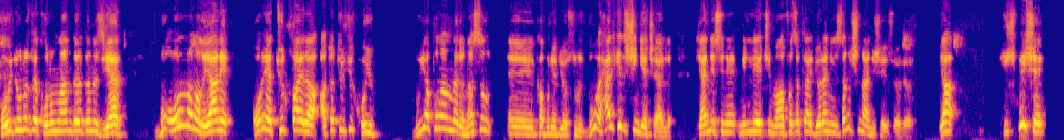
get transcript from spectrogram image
koyduğunuz ve konumlandırdığınız yer bu olmamalı. Yani oraya Türk bayrağı Atatürk'ü koyup bu yapılanları nasıl e, kabul ediyorsunuz? Bu herkes için geçerli. Kendisini milliyetçi, muhafazakar gören insan için aynı şeyi söylüyorum. Ya hiçbir şey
